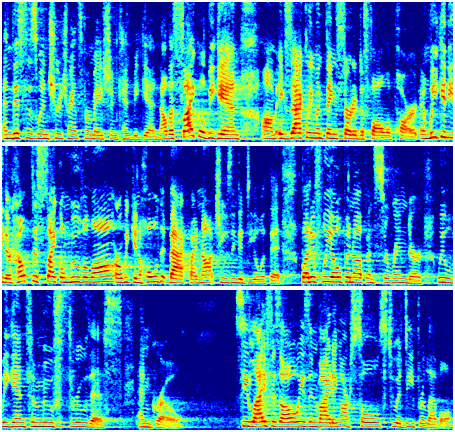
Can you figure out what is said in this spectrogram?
And this is when true transformation can begin. Now, the cycle began um, exactly when things started to fall apart. And we can either help this cycle move along or we can hold it back by not choosing to deal with it. But if we open up and surrender, we will begin to move through this and grow. See, life is always inviting our souls to a deeper level.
